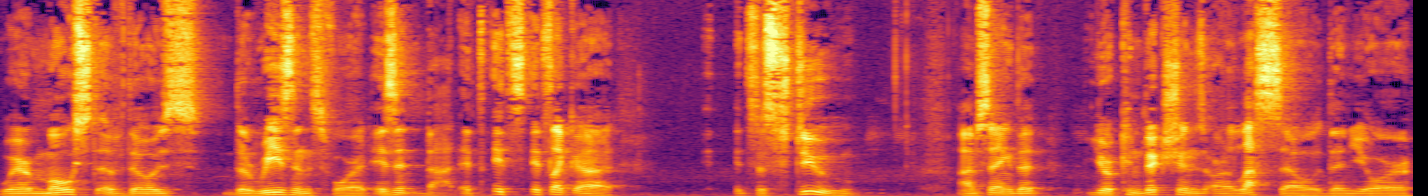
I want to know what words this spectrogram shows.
where most of those the reasons for it isn't that. It's it's it's like a it's a stew. I'm saying that your convictions are less so than your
